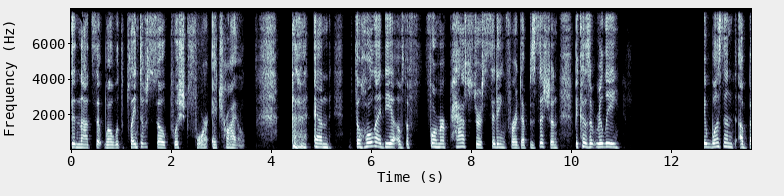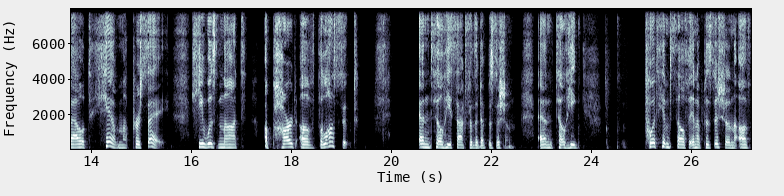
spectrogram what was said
did not sit well with the plaintiffs, so pushed for a trial. and the whole idea of the former pastor sitting for a deposition, because it really it wasn't about him per se. He was not a part of the lawsuit until he sat for the deposition, until he put himself in a position of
